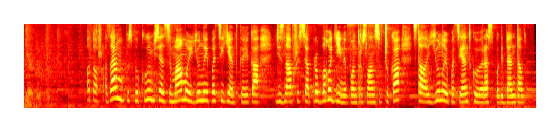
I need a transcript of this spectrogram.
Дякую. Отож, а зараз ми поспілкуємося з мамою юної пацієнтки, яка, дізнавшися про благодійний фонд Руслана Савчука, стала юною пацієнткою Respect Dental.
